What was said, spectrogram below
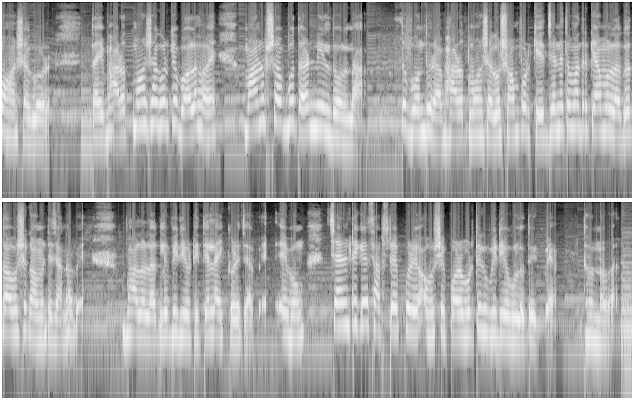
মহাসাগর। তাই ভারত মহাসাগরকে বলা হয় মানব সভ্যতার নীল দোলনা। তো বন্ধুরা, ভারত মহাসাগর সম্পর্কে জেনে তোমাদের কেমন লাগল তা অবশ্যই কমেন্টে জানাবে। ভালো লাগলে ভিডিওটিতে লাইক করে যাবে এবং চ্যানেলটিকে সাবস্ক্রাইব করে অবশ্যই পরবর্তী ভিডিওগুলো দেখবে। ধন্যবাদ।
